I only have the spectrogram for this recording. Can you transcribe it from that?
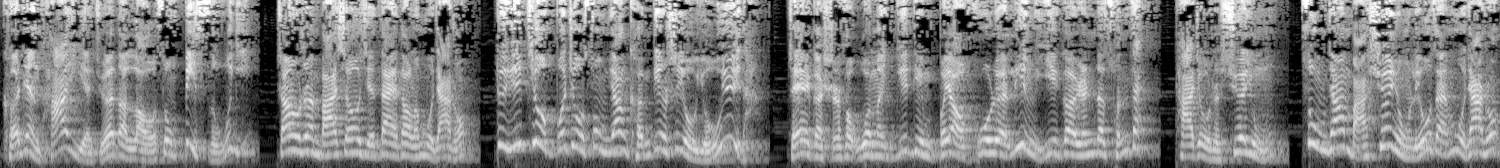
可见他也觉得老宋必死无疑。张顺把消息带到了穆家庄，对于救不救宋江，肯定是有犹豫的。这个时候，我们一定不要忽略另一个人的存在，他就是薛勇。宋江把薛勇留在穆家庄，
